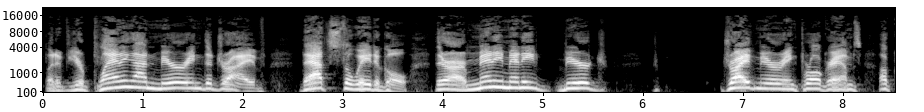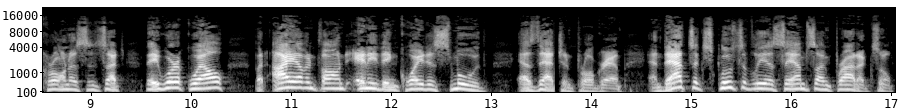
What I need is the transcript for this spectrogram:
but if you're planning on mirroring the drive, that's the way to go. There are many, many mirror drive mirroring programs, Acronis and such. They work well, but I haven't found anything quite as smooth as that program. And that's exclusively a Samsung product. So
